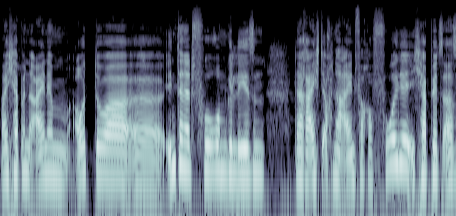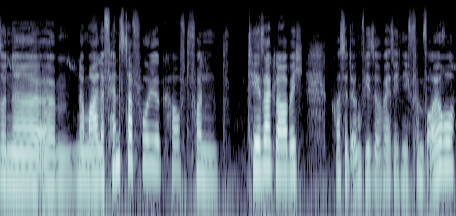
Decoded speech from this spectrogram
weil ich habe in einem Outdoor-Internetforum äh, gelesen, da reicht auch eine einfache Folie. Ich habe jetzt also eine ähm, normale Fensterfolie gekauft von Tesa, glaube ich. Kostet irgendwie so, weiß ich nicht, fünf Euro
